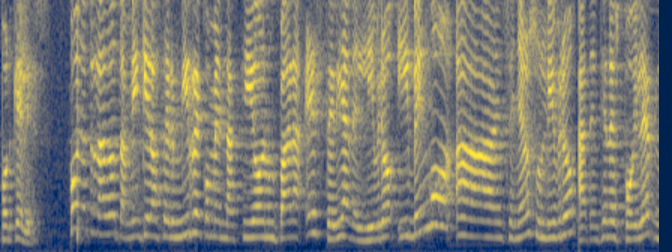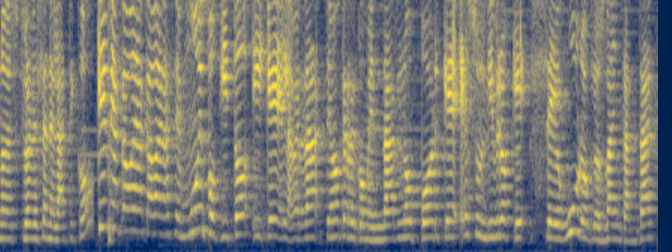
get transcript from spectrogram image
¿Por qué lees? Por otro lado, también quiero hacer mi recomendación para este día del libro y vengo a enseñaros un libro, atención spoiler, no es Flores en el ático, que me acabo de acabar hace muy poquito y que la verdad tengo que recomendarlo porque es un libro que seguro que os va a encantar.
